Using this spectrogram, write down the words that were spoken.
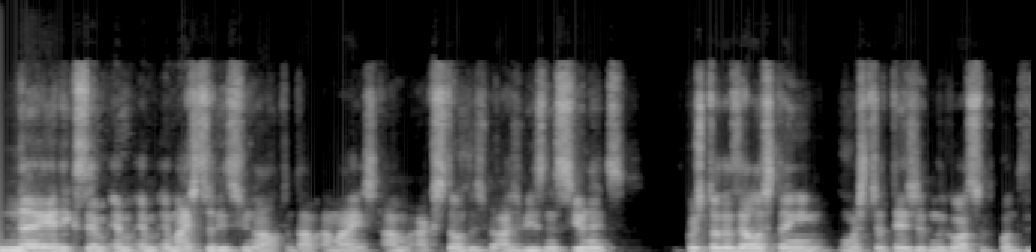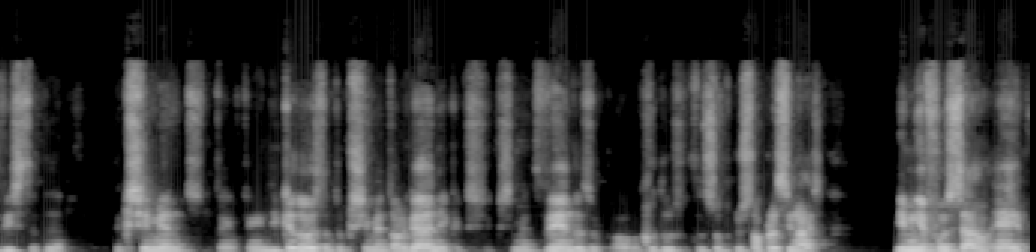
Na Erix é, é, é, mais tradicional, portanto, há, há mais há, há, a questão das as business units, depois todas elas têm uma estratégia de negócio do ponto de vista de, de crescimento, tem, tem, indicadores, tanto o crescimento orgânico, o crescimento de vendas, a redução de custos operacionais, e a minha função é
